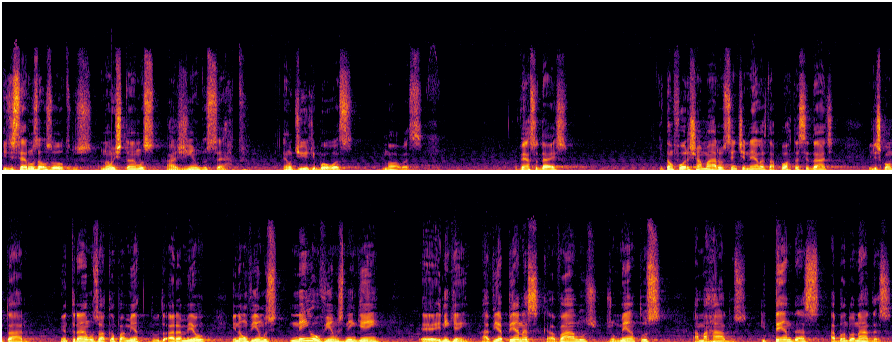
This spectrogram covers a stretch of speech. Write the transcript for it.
e disseram uns aos outros: Não estamos agindo certo. É um dia de boas novas. Verso 10. Então foram chamar os sentinelas da porta da cidade e lhes contaram: Entramos no acampamento do arameu e não vimos nem ouvimos ninguém, é, ninguém. Havia apenas cavalos, jumentos amarrados e tendas abandonadas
